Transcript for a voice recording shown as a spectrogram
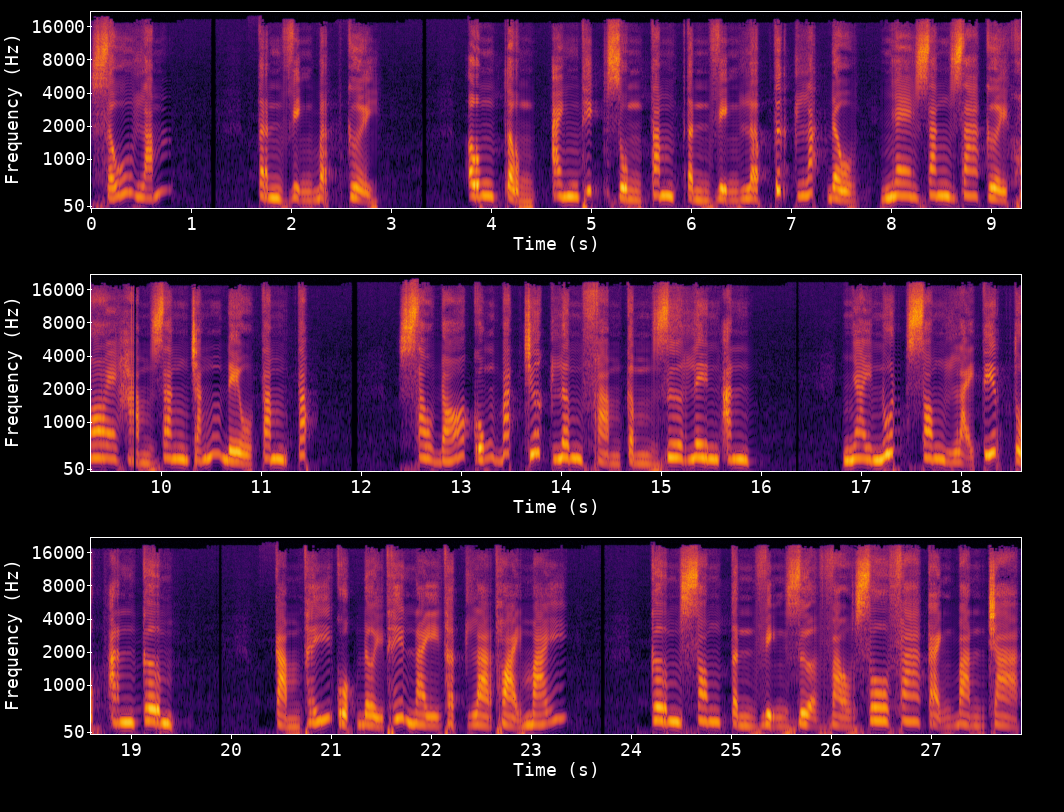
Xấu lắm. Tần Vịnh bật cười. Ông Tổng, anh thích dùng tâm Tần Vịnh lập tức lắc đầu. nhe răng ra cười khoe hàm răng trắng đều tăm tắp. Sau đó cũng bắt trước lâm phàm cầm dưa lên ăn. Nhai nuốt xong lại tiếp tục ăn cơm. Cảm thấy cuộc đời thế này thật là thoải mái. Cơm xong Tần Vịnh dựa vào sofa cạnh bàn trà,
